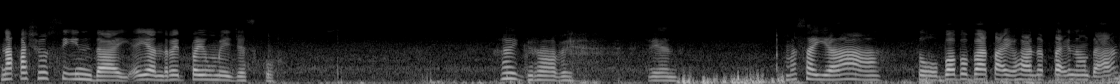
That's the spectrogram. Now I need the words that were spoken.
nakashoes si Inday. Ayan, red pa yung medyas ko. Ay, grabe. Ayan. Masaya. So, bababa tayo. Hanap tayo ng daan.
